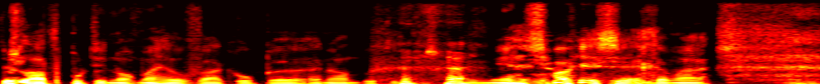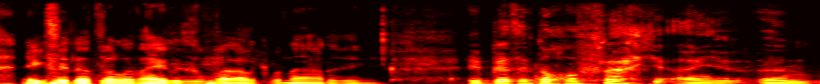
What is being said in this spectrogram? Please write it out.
Dus laat Poetin nog maar heel vaak roepen en dan doet hij het misschien niet meer, zou je zeggen. Maar ik vind dat wel een hele gevaarlijke benadering. Ik Patrick, nog een vraagje aan je. Um,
